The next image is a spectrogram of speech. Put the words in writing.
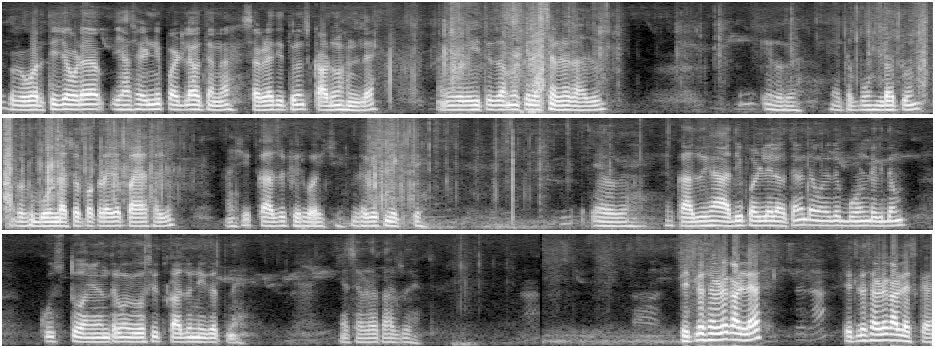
बघा वरती जेवढ्या ह्या साईडनी पडल्या होत्या ना सगळ्या तिथूनच काढून आणल्या. आणि बघा इथे जमा केल्या सगळ्या काजू हे बघा हे आता बोंडातून. बघा बोंड असं पकडायचं पायाखाली. अशी काजू फिरवायची. लगेच निघते. हे हे काजू ह्या आधी पडलेल्या होत्या ना त्यामुळे ते बोंड एकदम कुसतो आणि नंतर मग व्यवस्थित काजू निघत नाही. या सगळ्या काजू आहेत तिथल्या सगळ्या काढल्यास? तिथल्या सगळ्या काढल्यास काय?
